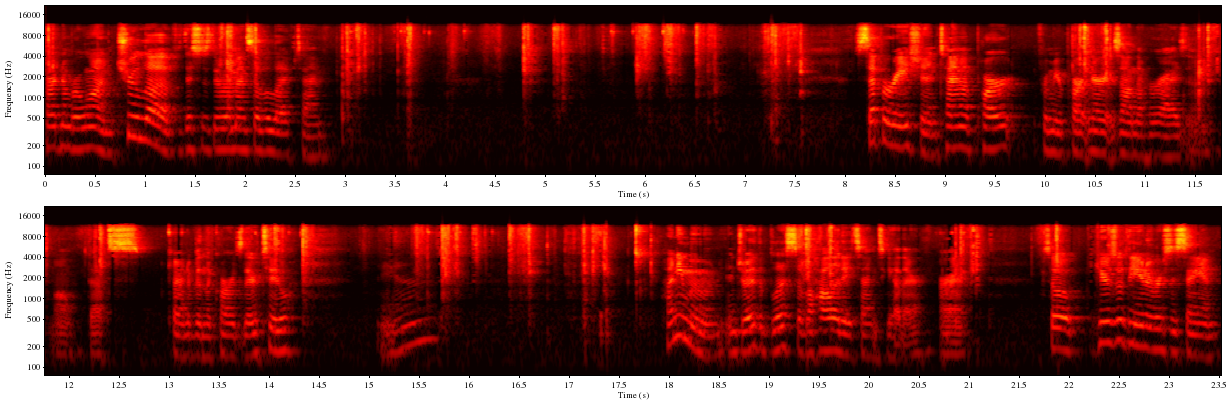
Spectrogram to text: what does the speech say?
Card number one, True Love. This is the romance of a lifetime. Separation, time apart from your partner is on the horizon. Well, that's kind of in the cards there too. And honeymoon, enjoy the bliss of a holiday time together. All right. So here's what the universe is saying.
